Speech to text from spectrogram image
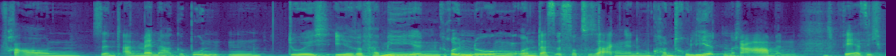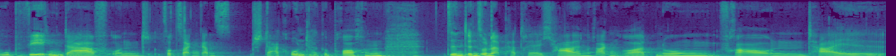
Frauen sind an Männer gebunden durch ihre Familiengründung und das ist sozusagen in einem kontrollierten Rahmen, wer sich wo bewegen darf und sozusagen ganz stark runtergebrochen sind in so einer patriarchalen Rangordnung Frauen Teil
